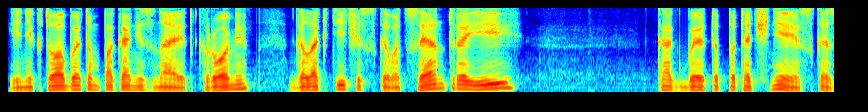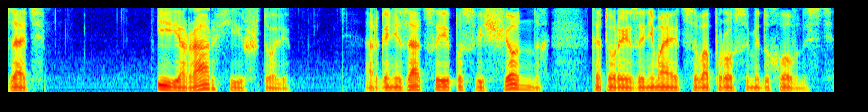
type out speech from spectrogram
и никто об этом пока не знает, кроме галактического центра и как бы это поточнее сказать, иерархии, что ли, организации посвященных, которые занимаются вопросами духовности.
